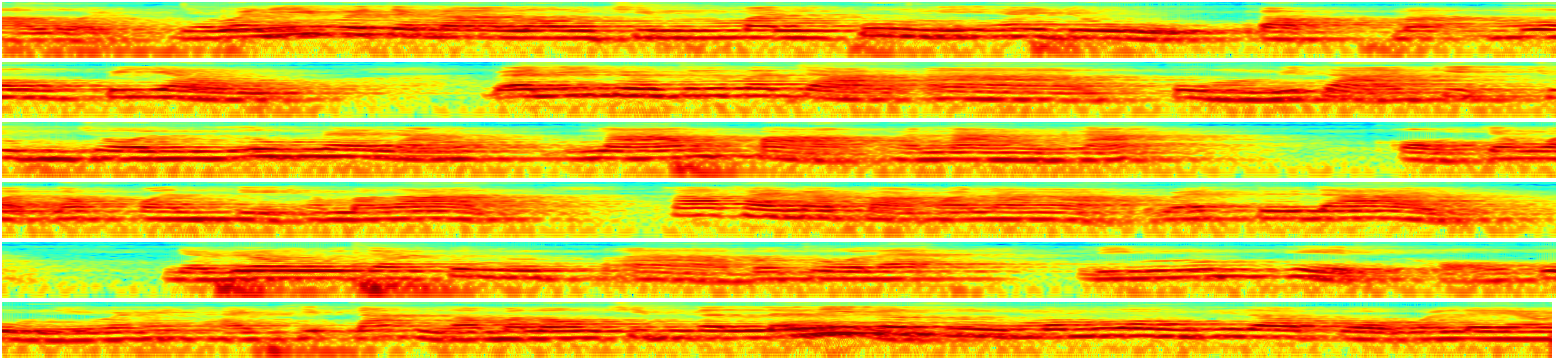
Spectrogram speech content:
อร่อย เดี๋ยววันนี้เบลจะมาลองชิมมันกุ้งนี้ให้ดูกับมะม่วงเปรี้ยวแบบนี้เบลซื้อมาจากอ่ากลุ่มวิสาหกิจชุมชนลุ่มแม่น้ำน้ำปากพนังนะ ของจังหวัดนครศรีธรรมราช ถ้าใครมาปากพนังอะแวะซื้อได้ เดี๋ยวเบลจะขึ้นอ่าเบอร์โทรและลิงก์เพจของกลุ่มนี้ไว้ให้ท้ายคลิปนะ เรามาลองชิมกันเลยนี่ก็คือมะม่วงที่เราปอกไว้แล้ว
